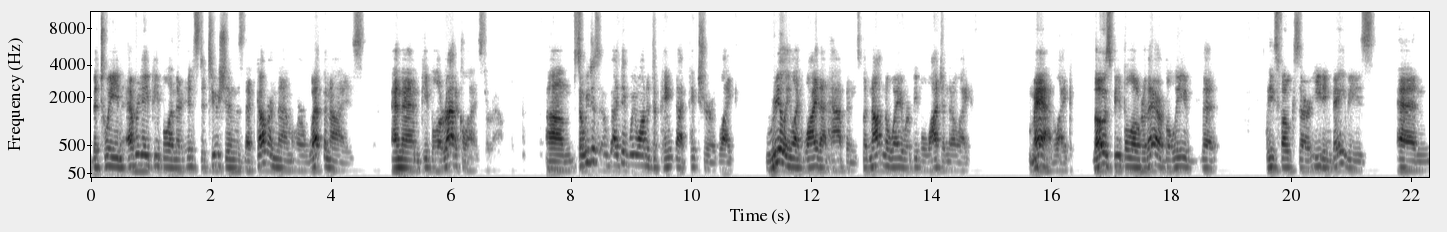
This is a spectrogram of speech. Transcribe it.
between everyday people and their institutions that govern them or weaponize, and then people are radicalized around. Um, so we just, I think we wanted to paint that picture of like really like why that happens, but not in a way where people watch and they're like, man, like those people over there believe that these folks are eating babies. And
